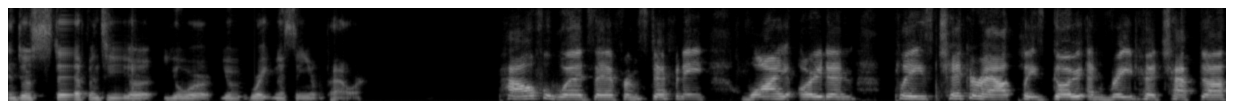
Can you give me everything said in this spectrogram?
and just step into your your your greatness and your power. Powerful words there from Stephanie Y. Oden. please check her out. Please go and read her chapter.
